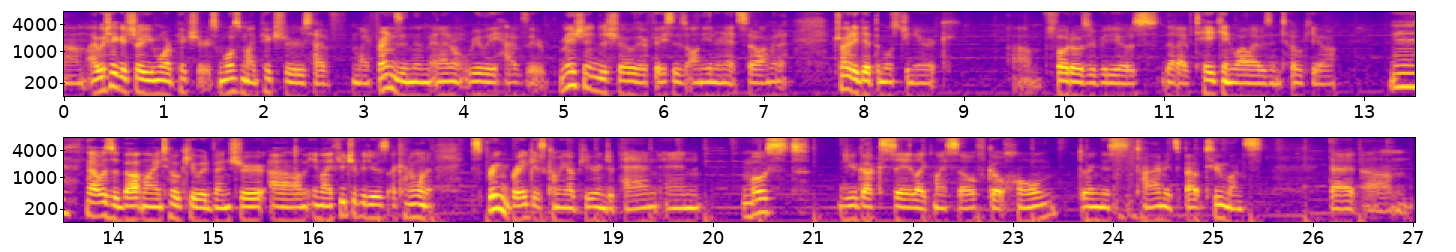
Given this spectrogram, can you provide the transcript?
um, I wish I could show you more pictures. Most of my pictures have my friends in them, and I don't really have their permission to show their faces on the internet, so I'm gonna try to get the most generic um, photos or videos that I've taken while I was in Tokyo. Eh, that was about my Tokyo adventure. Um, in my future videos, I kind of want to... Spring break is coming up here in Japan, and most ryugakusei like myself go home during this time. It's about two months that um,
